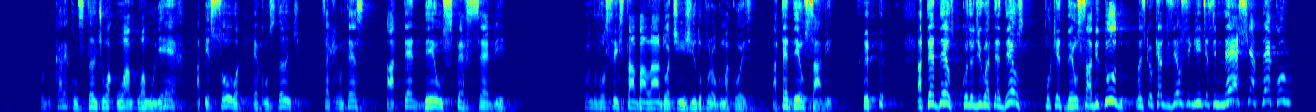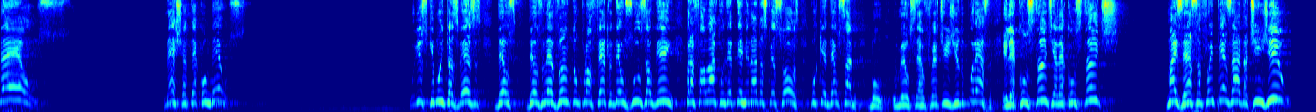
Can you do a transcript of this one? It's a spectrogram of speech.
quando o cara é constante, ou a, ou, a, ou a, mulher, a pessoa é constante, sabe o que acontece? Até Deus percebe quando você está abalado ou atingido por alguma coisa. Até Deus sabe. até Deus, quando eu digo até Deus, porque Deus sabe tudo, mas o que eu quero dizer é o seguinte: assim, mexe até com Deus. Mexe até com Deus. Por isso que muitas vezes Deus, Deus levanta um profeta, Deus usa alguém para falar com determinadas pessoas, porque Deus sabe, bom, o meu servo foi atingido por essa. Ele é constante, ela é constante. Mas essa foi pesada, atingiu.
